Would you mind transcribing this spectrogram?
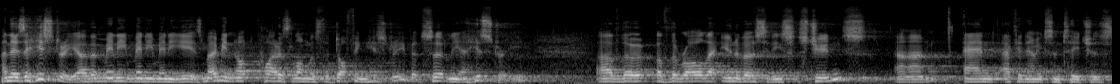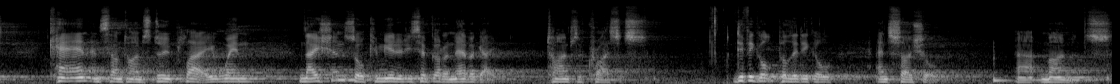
And there's a history over many, many, many years, maybe not quite as long as the doffing history, but certainly a history of the, of the role that universities' students um, and academics and teachers can and sometimes do play when nations or communities have got to navigate times of crisis, difficult political and social uh, moments.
